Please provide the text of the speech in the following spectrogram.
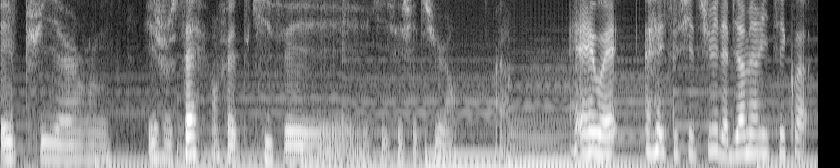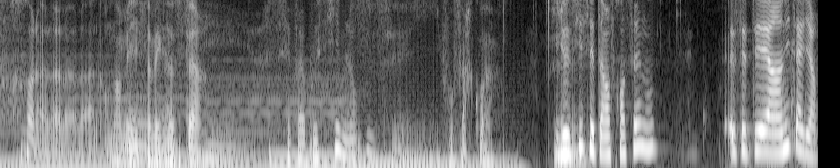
et puis. et je sais, en fait, qui s'est chié dessus. Hein. Voilà. Eh ouais, il s'est chié dessus, il a bien mérité quoi. Oh là là là là. Non, mais, ça m'exaspère. C'est pas possible. Hein. Il faut faire quoi? Lui aussi, c'était un français, non? C'était un italien.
